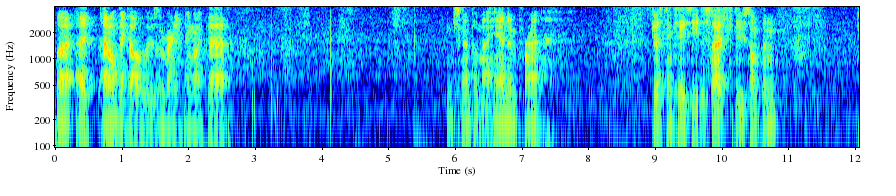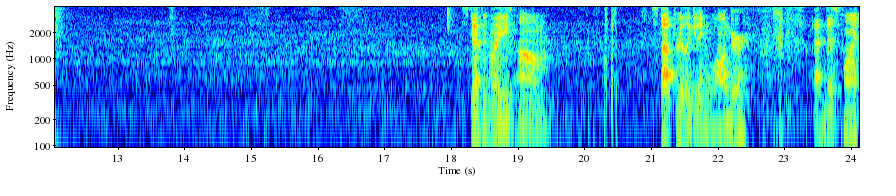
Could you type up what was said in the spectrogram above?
But I, I don't think I'll lose him or anything like that. I'm just going to put my hand in front just in case he decides to do something. It's definitely um, stopped really getting longer at this point.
